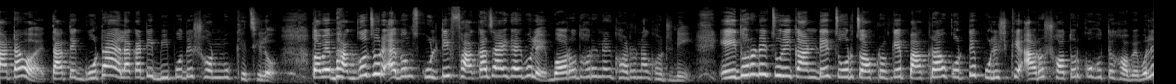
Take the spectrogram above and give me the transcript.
কাটা হয়, তাতে গোটা এলাকাটি বিপদের সম্মুখে ছিল। তবে ভাগ্যজোর এবং স্কুলটি ফাঁকা জায়গায় বলে বড় ধরনের ঘটনা ঘটেনি। এই ধরনের চুরি কাণ্ডে চোর চক্রকে পাকড়াও করতে পুলিশকে আরও সতর্ক হতে হবে বলে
